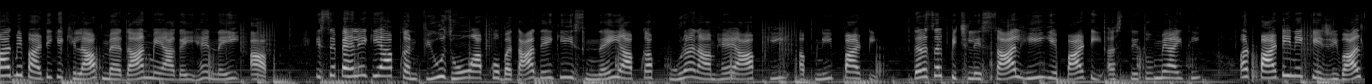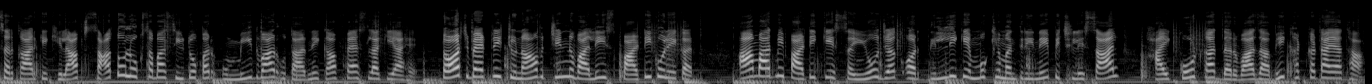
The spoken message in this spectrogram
आदमी पार्टी के खिलाफ मैदान में आ गई है नई आप। इससे पहले कि आप कंफ्यूज हों, आपको बता दें कि इस नई आप का पूरा नाम है आपकी अपनी पार्टी। दरअसल पिछले साल ही ये पार्टी अस्तित्व में आई थी और पार्टी ने केजरीवाल सरकार के खिलाफ सातों लोकसभा सीटों पर उम्मीदवार उतारने का फैसला किया है। टॉर्च बैटरी चुनाव चिन्ह वाली इस पार्टी को लेकर आम आदमी पार्टी के संयोजक और दिल्ली के मुख्यमंत्री ने पिछले साल हाई कोर्ट का दरवाज़ा भी खटखटाया था।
